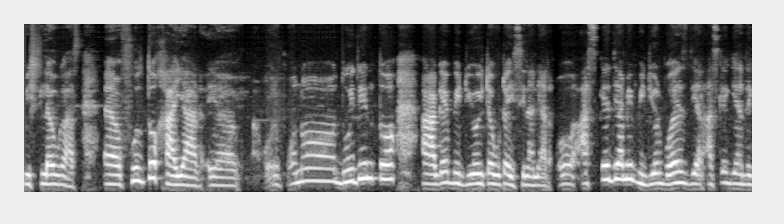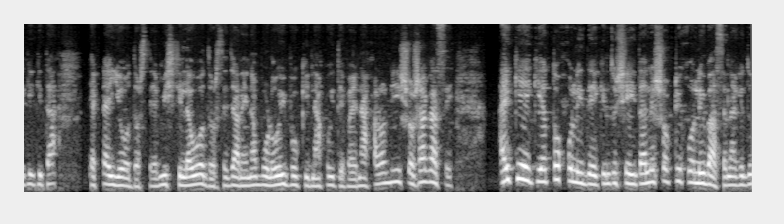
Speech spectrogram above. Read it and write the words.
মিষ্টি লাউ গাছ ফুল তো খাই আর কোনো দুই দিন তো আগে ভিডিও এটা উঠাইছি না আর ও, আজকে যে আমি ভিডিওর বয়স দিয়ে, আজকে গিয়া দেখি কিতা, একটা ইয়েও ধরছে, মিষ্টি লাউও ধরছে, জানি না বড় হইব কি না হইতে পারে না। কারণ এই শশা গাছে আইকে কি এত কলি দেয়, কিন্তু সেই তালে সবটি কলি বাসে না, কিন্তু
